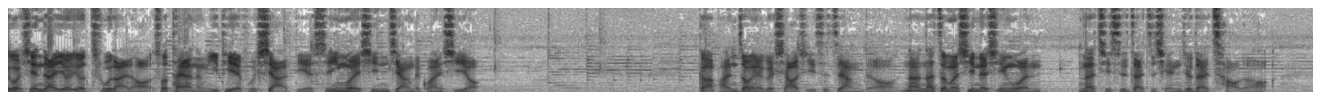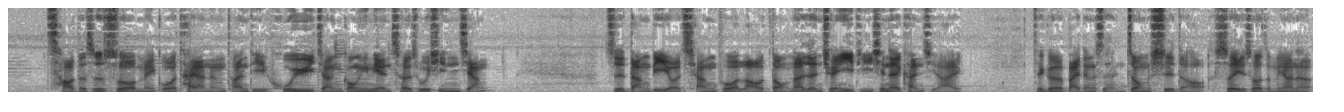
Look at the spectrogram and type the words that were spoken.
果现在又又出来了哦，说太阳能 ETF 下跌是因为新疆的关系哦。刚刚盘中有个消息是这样的哦，那那这么新的新闻。那其实，在之前就在吵的哦，吵的是说，美国太阳能团体呼吁将供应链撤出新疆，指当地有强迫劳动。那人权议题现在看起来，这个拜登是很重视的哦。所以说怎么样呢？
